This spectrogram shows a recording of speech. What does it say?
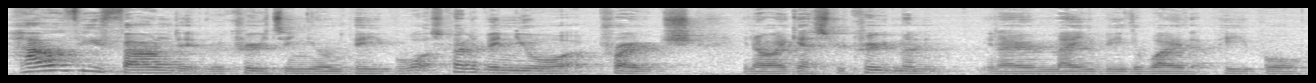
how have you found it recruiting young people? What's kind of been your approach? You know, I guess recruitment, you know, maybe the way that people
